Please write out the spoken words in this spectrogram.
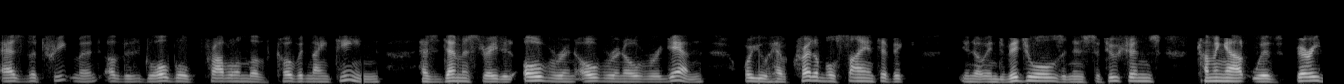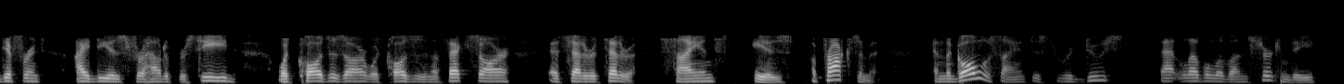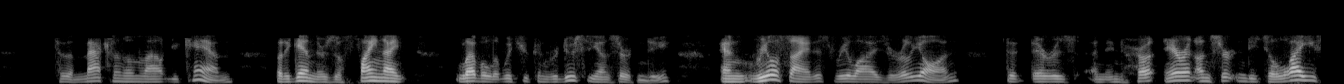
as the treatment of this global problem of COVID-19 has demonstrated over and over and over again, where you have credible scientific, you know, individuals and institutions coming out with very different ideas for how to proceed, what causes are, what causes and effects are, et cetera, et cetera. Science is approximate. And the goal of science is to reduce that level of uncertainty to the maximum amount you can. But again, there's a finite level at which you can reduce the uncertainty. And real scientists realized early on that there is an inherent uncertainty to life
